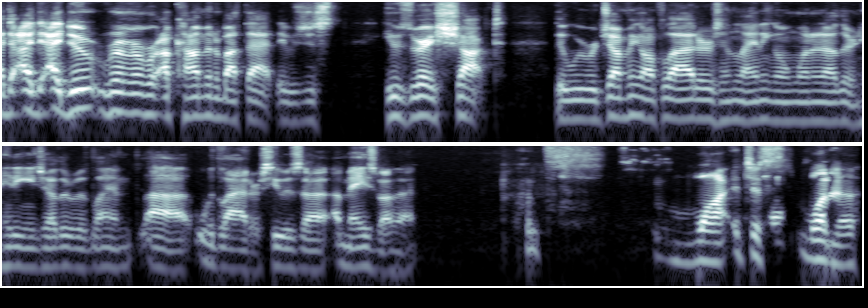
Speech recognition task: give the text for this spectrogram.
I, I, I do remember a comment about that. It was just he was very shocked that we were jumping off ladders and landing on one another and hitting each other with land uh, with ladders. He was uh, amazed by that. It's why just what a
